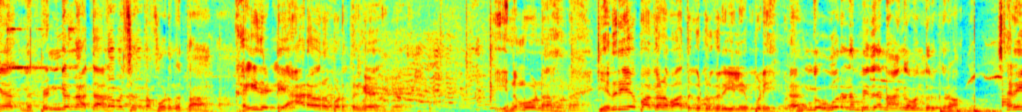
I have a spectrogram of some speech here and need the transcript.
வந்திருக்கீங்க இந்த பெண்கள் சத்தம் போடுங்க தா கை தட்டி ஆரவரப்படுத்துங்க என்னமோ நான் எதிரியே பார்க்கணும் பார்த்துக்கிட்டு இருக்கிறீங்களே எப்படி? உங்க ஊரை நம்பி தான் நாங்க வந்திருக்கிறோம். சரி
